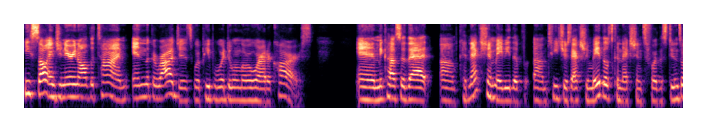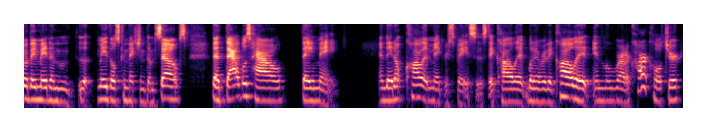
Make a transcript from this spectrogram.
He saw engineering all the time in the garages where people were doing low rider cars. And because of that um, connection, maybe the um, teachers actually made those connections for the students, or they made them made those connections themselves. That that was how they made. And they don't call it maker spaces; they call it whatever they call it in low car culture.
